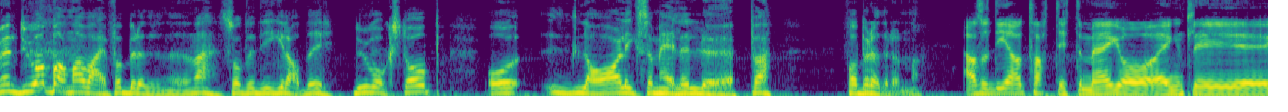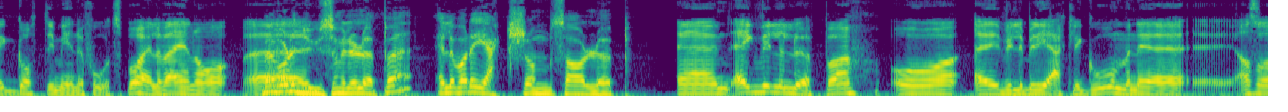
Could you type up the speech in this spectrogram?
Men du har banna vei for brødrene dine, så til de grader. Du vokste opp og la liksom hele løpet for brødrene. Altså, De har tatt etter meg og egentlig gått i mine fotspor hele veien. Og, Men Var det eh, du som ville løpe, eller var det Gjert som sa løp? Eh, jeg ville løpe, og jeg ville bli jæklig god, men det, eh, altså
